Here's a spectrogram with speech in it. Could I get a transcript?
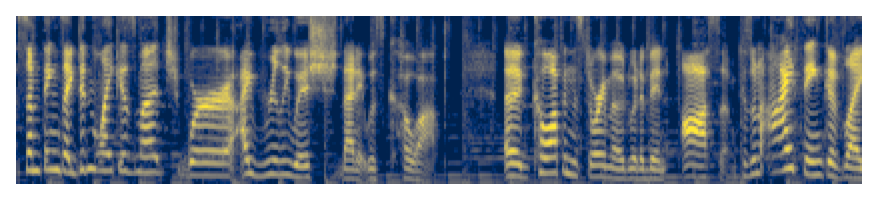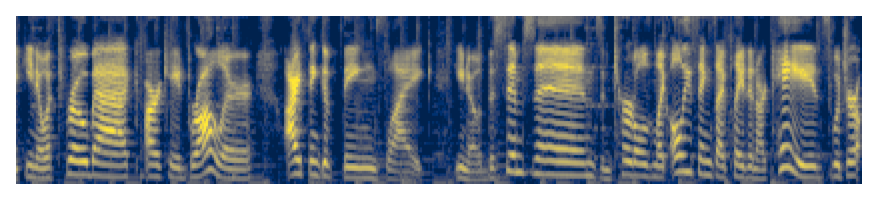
some things I didn't like as much were I really wish that it was co op. A co op in the story mode would have been awesome. Because when I think of, like, you know, a throwback arcade brawler, I think of things like, you know, The Simpsons and Turtles and like all these things I played in arcades, which are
